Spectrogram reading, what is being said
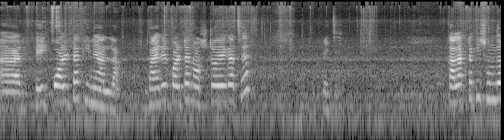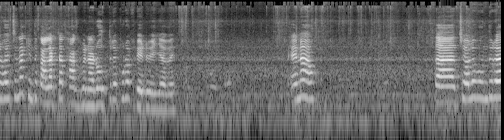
আর এই কলটা কিনে আনলাম। বাইরের কলটা নষ্ট হয়ে গেছে। এই যে। কালারটা কি সুন্দর হয়েছে না? কিন্তু কালারটা থাকবে না। রৌদ্রে পুরো ফেড হয়ে যাবে। এ নাও। তা চলো বন্ধুরা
